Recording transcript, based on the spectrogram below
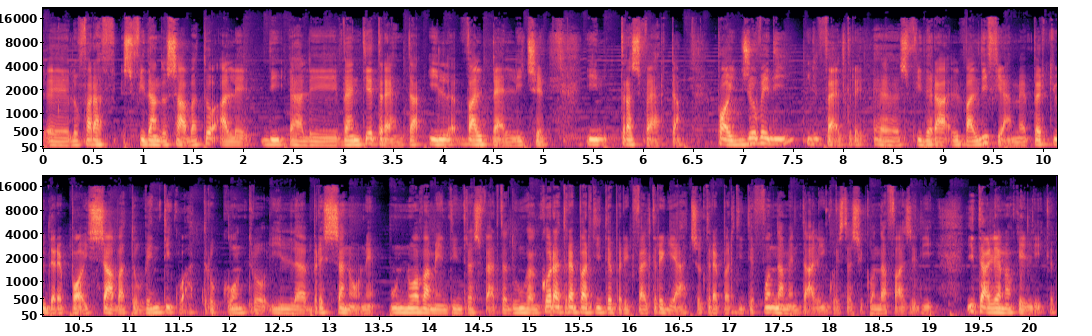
eh, lo farà sfidando sabato alle, di, alle 20.30 il Valpellice in trasferta. Poi giovedì il Feltre eh, sfiderà il Val di Fiemme per chiudere poi sabato 24 contro il Bressanone, un nuovamente in trasferta. Dunque ancora tre partite per il Feltre Ghiaccio, tre partite fondamentali in questa seconda fase di Italian Hockey League.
